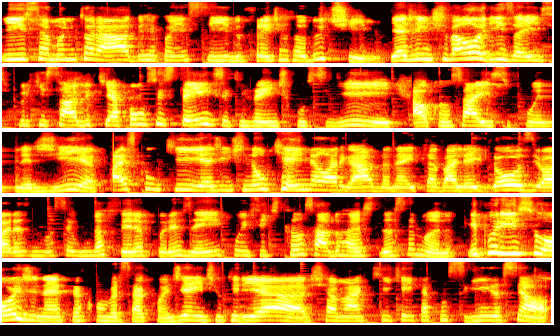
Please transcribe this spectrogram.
E isso é monitorado e reconhecido frente a todo o time. E a gente valoriza isso porque sabe que a consistência que vem de conseguir alcançar isso com energia faz com que a gente não queime a largada, né? E trabalhe aí 12 horas numa segunda-feira, por exemplo, e fique cansado o resto da semana. E por isso, hoje, né, para conversar com a gente, eu queria chamar aqui quem tá conseguindo, assim, ó,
